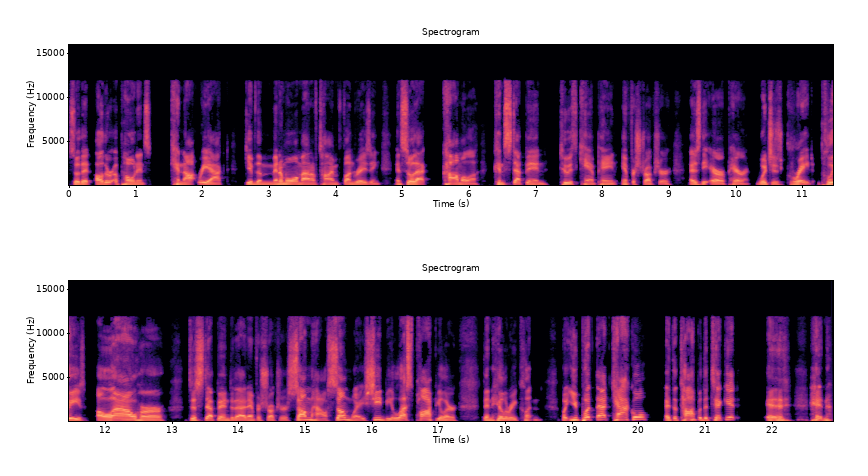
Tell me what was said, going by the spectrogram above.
so that other opponents cannot react give them minimal amount of time fundraising, and so that Kamala can step in to his campaign infrastructure as the heir apparent, which is great. Please allow her to step into that infrastructure somehow, some way. She'd be less popular than Hillary Clinton. But you put that cackle at the top of the ticket and, and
